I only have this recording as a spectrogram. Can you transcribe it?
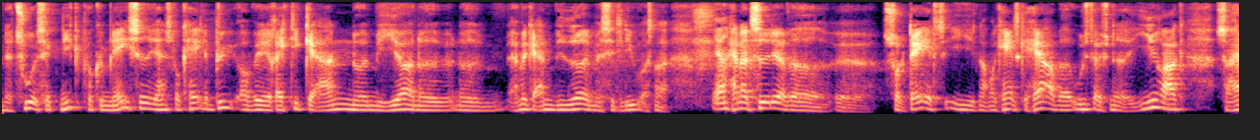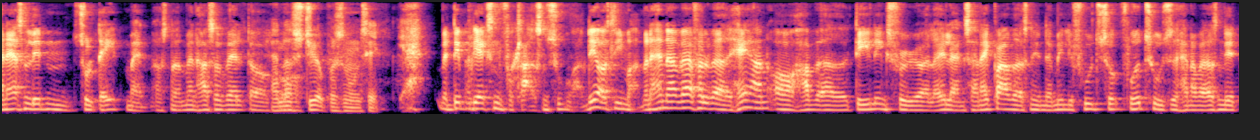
naturteknik på gymnasiet i hans lokale by, og vil rigtig gerne noget mere, og noget, noget, han vil gerne videre med sit liv og sådan noget. Ja. Han har tidligere været øh, soldat i den amerikanske hær, og været udstationeret i Irak, så han er sådan lidt en soldatmand og sådan noget, men har så valgt at... Han har styr på sådan nogle ting. Ja, men det bliver ikke sådan forklaret sådan super meget. Det er også lige meget. Men han har i hvert fald været i hæren og har været delingsfører eller et eller andet, så han har ikke bare været sådan en almindelig fod- fodtusse, han har været sådan lidt,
